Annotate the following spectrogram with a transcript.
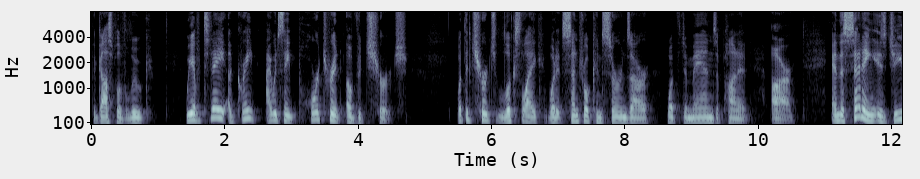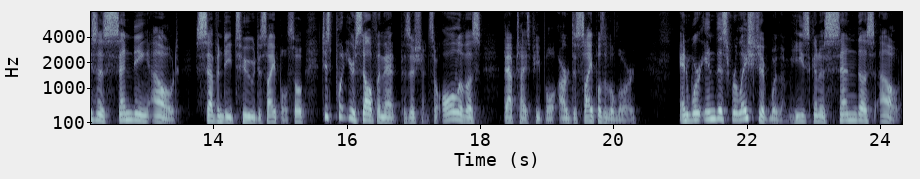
the Gospel of Luke, we have today a great, I would say, portrait of the church what the church looks like, what its central concerns are, what the demands upon it are. And the setting is Jesus sending out 72 disciples. So just put yourself in that position. So all of us baptized people are disciples of the Lord, and we're in this relationship with Him. He's going to send us out.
